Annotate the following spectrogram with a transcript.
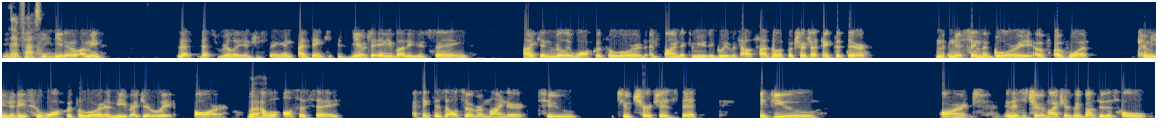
it fascinating. You know, I mean that's that's really interesting, and I think you know to anybody who's saying I can really walk with the Lord and find a community of believers outside the local church, I think that they're m- missing the glory of of what communities who walk with the Lord and meet regularly are. But mm-hmm. I will also say, I think this is also a reminder to to churches that if you aren't, and this is true at my church, we've gone through this whole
